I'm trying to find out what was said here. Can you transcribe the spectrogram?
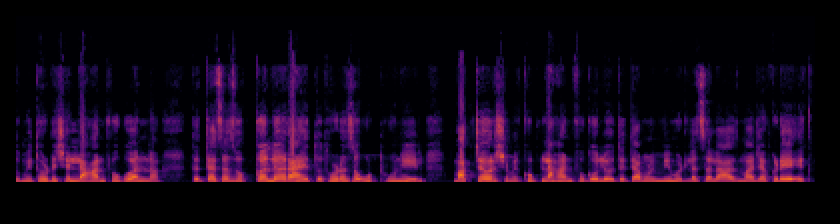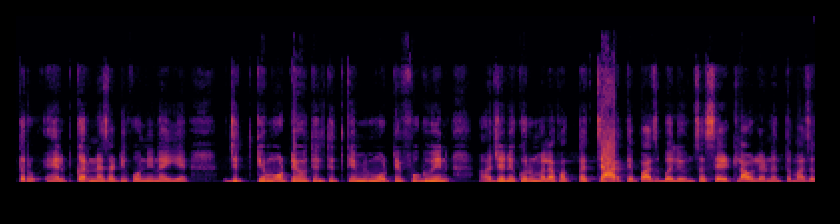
तुम्ही थोडेसे लहान फुगवाल ना तर त्याचा जो कलर आहे तो थोडासा उठून येईल. मागच्या वर्षी मी खूप लहान फुगवले होते त्यामुळे मी म्हटलं चला आज माझ्याकडे एकतर हेल्प करण्यासाठी कोणी नाही आहे जितके मोठे होतील तितके मी मोठे फुगवीन. जेणेकरून मला फक्त चार ते पाच बलूनचा सेट लावल्यानंतर माझं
